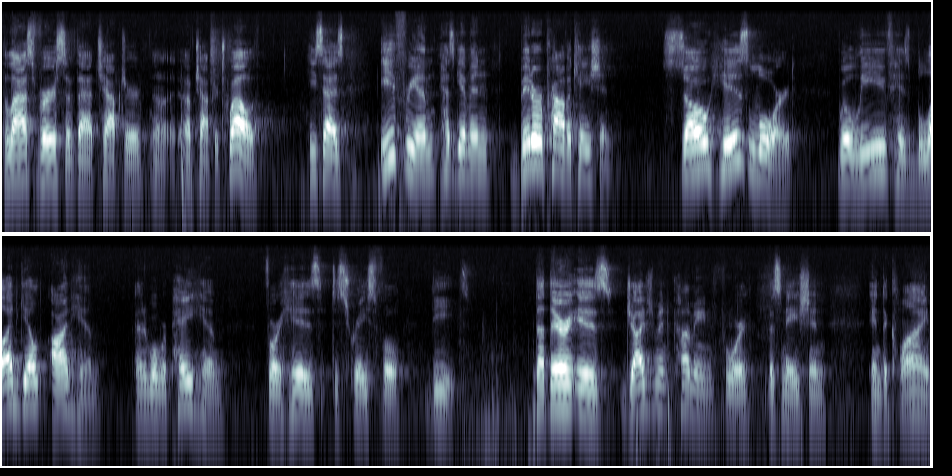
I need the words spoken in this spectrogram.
the last verse of that chapter, uh, of chapter 12, he says, Ephraim has given bitter provocation, so his Lord will leave his blood guilt on him and will repay him for his disgraceful deeds. That there is judgment coming for this nation in decline.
